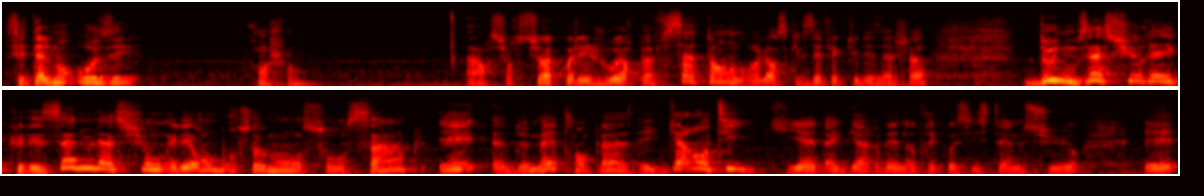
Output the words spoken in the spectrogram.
c'est tellement osé, franchement. Alors sur ce à quoi les joueurs peuvent s'attendre lorsqu'ils effectuent des achats, de nous assurer que les annulations et les remboursements sont simples et de mettre en place des garanties qui aident à garder notre écosystème sûr et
